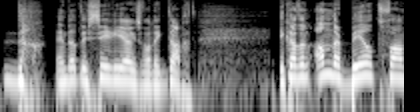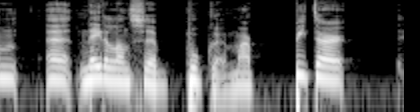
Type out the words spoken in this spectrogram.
En dat is serieus wat ik dacht. Ik had een ander beeld van eh, Nederlandse boeken. Maar Pieter, eh,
